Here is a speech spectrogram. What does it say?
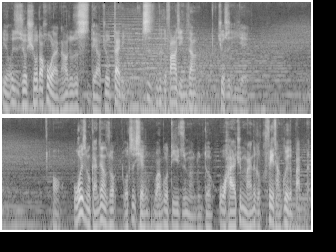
有一直修修到后来，然后就是死掉，就代理制那个发行商就是 EA。哦我为什么敢这样说？我之前玩过《地狱之门》伦敦，我还去买那个非常贵的版本，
